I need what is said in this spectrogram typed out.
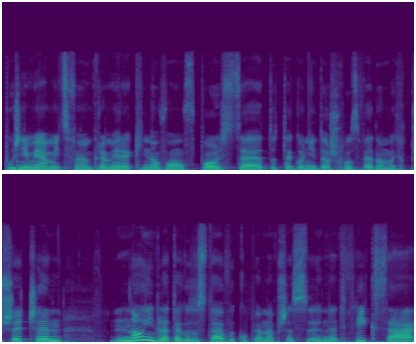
Później miała mieć swoją premierę kinową w Polsce. Do tego nie doszło z wiadomych przyczyn. No i dlatego została wykupiona przez y, Netflixa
